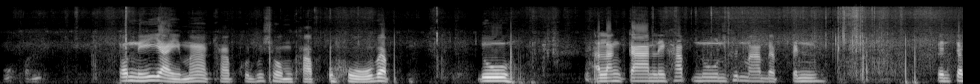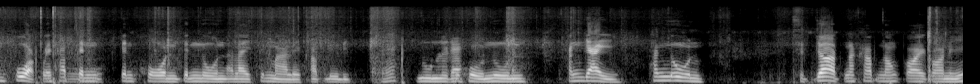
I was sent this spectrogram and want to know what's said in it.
โอ้ขนต้นนี้ใหญ่มากครับ คุณผู้ชมครับ โอ้โหแบบดูอลังการเลยครับ นูนขึ้นมาแบบเป็น เป็นจำปวกเลยครับ เป็นเป็นโคนเป็นนูนอะไรขึ้นมาเลยครับ ดูดิแท้นูนเลยนะโอ้โหนูนทั้งใหญ่ ทั้งนูน สุดยอดนะครับ น้องกอยกอนี้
